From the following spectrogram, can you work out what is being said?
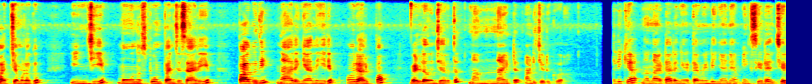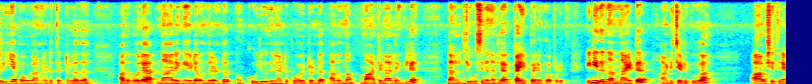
പച്ചമുളകും ഇഞ്ചിയും മൂന്ന് സ്പൂൺ പഞ്ചസാരയും പകുതി നാരങ്ങ നീരും ഒരല്പം വെള്ളവും ചേർത്ത് നന്നായിട്ട് അടിച്ചെടുക്കുക. നെല്ലിക്ക നന്നായിട്ട് അരഞ്ഞു കിട്ടാൻ വേണ്ടി ഞാൻ മിക്സിയുടെ ചെറിയ ബൗളാണ് എടുത്തിട്ടുള്ളത്. അതുപോലെ നാരങ്ങയുടെ ഒന്ന് രണ്ട് കുരു ഇതിനായിട്ട് പോയിട്ടുണ്ട്. അതൊന്ന് മാറ്റണം. അല്ലെങ്കിൽ നല്ല ജ്യൂസിന് നല്ല കയ്പ് അനുഭവപ്പെടും. ഇനി ഇത് നന്നായിട്ട് അടിച്ചെടുക്കുക. ആവശ്യത്തിന്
